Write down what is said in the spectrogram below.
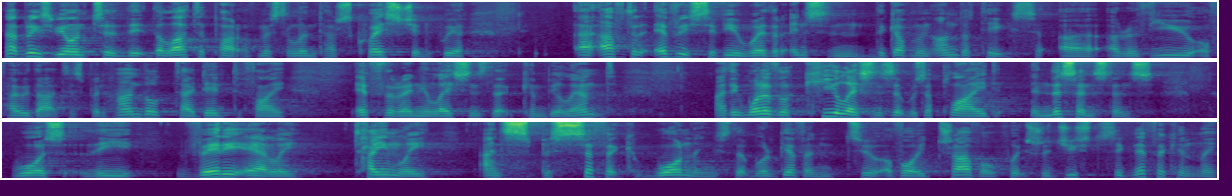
That brings me on to the, the latter part of Mr Lindhurst's question where after every severe weather incident, the government undertakes a, a review of how that has been handled to identify if there are any lessons that can be learnt. I think one of the key lessons that was applied in this instance was the very early, timely and specific warnings that were given to avoid travel, which reduced significantly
